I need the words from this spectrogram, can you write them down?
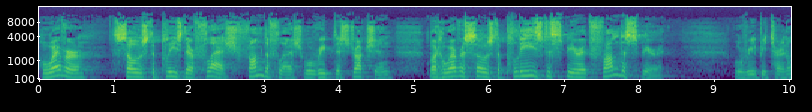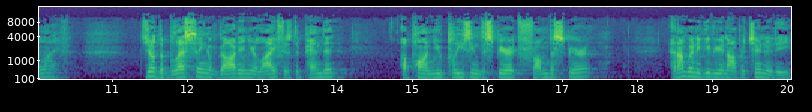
whoever sows to please their flesh from the flesh will reap destruction but whoever sows to please the Spirit from the Spirit will reap eternal life. Do you know the blessing of God in your life is dependent upon you pleasing the Spirit from the Spirit? And I'm going to give you an opportunity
